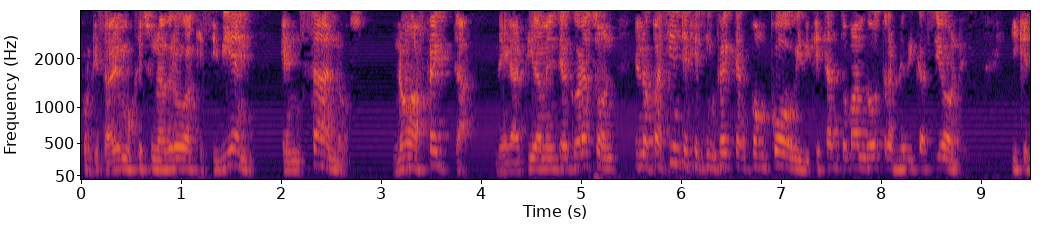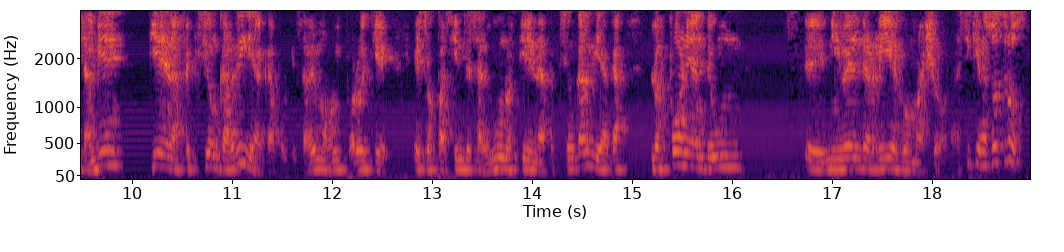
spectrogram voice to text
porque sabemos que es una droga que si bien en sanos no afecta negativamente al corazón en los pacientes que se infectan con COVID y que están tomando otras medicaciones y que también tienen afección cardíaca, porque sabemos hoy por hoy que esos pacientes algunos tienen afección cardíaca, los pone ante un eh, nivel de riesgo mayor. Así que nosotros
